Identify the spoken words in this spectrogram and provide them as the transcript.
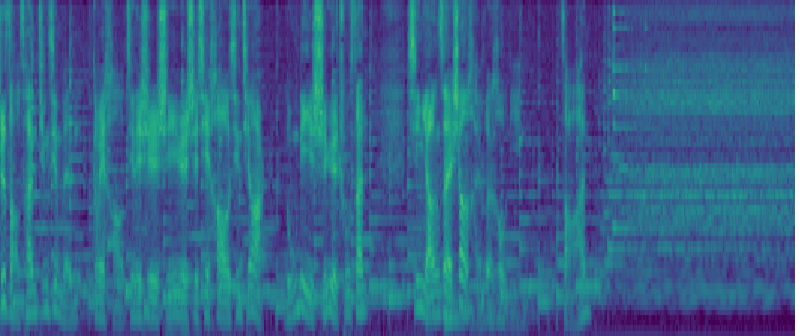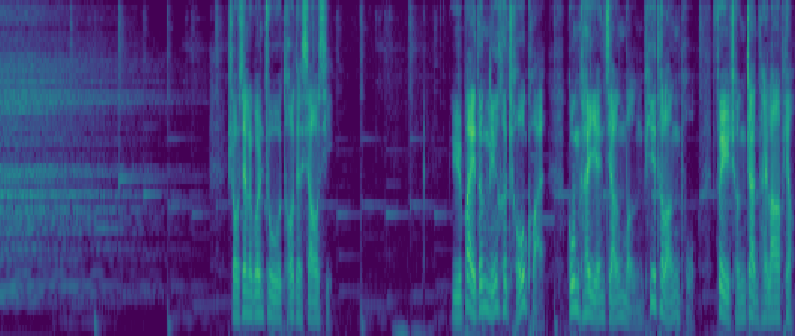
吃早餐，听新闻。各位好，今天是十一月十七号，星期二，农历十月初三。新阳在上海问候您，早安。首先来关注头条消息：与拜登联合筹款，公开演讲猛批特朗普，费城站台拉票。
